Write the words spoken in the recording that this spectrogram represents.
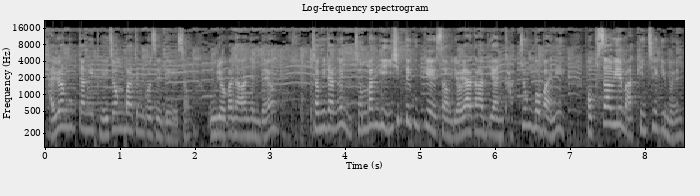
자유한국당이 배정받은 것에 대해서 우려가 나왔는데요. 정의당은 전반기 20대 국회에서 여야가 합의한 각종 법안이 법사위에 막힌 책임은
